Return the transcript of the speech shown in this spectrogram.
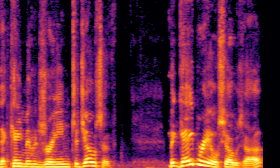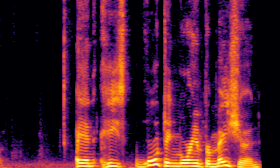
that came in a dream to Joseph. But Gabriel shows up and he's wanting more information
